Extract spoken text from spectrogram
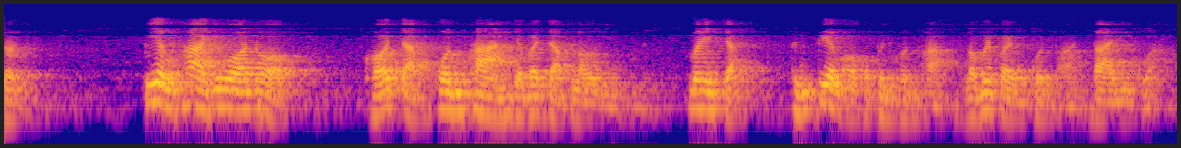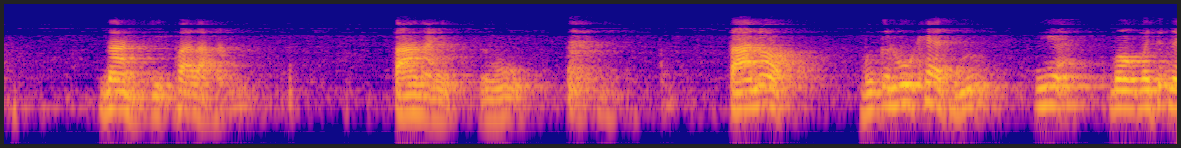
นั่นเปี้ยงผ้าจีวรออก ขอจับคนพาลจะมาจับเราอีกไม่จับถึงเปี้ยงออกก็เป็นคนพาลเราไม่ไปเป็นคนพาลตายดีกว่า นั่นจิตพระอรหันต์ตาในรู้ ตานอกมันก็รู้แค่ถึง เนี่ย มองไปถึงไหน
